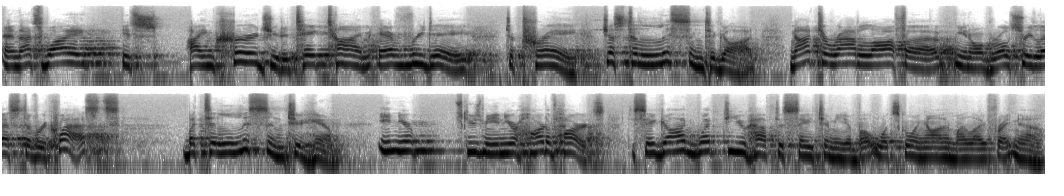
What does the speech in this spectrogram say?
And that's why it's I encourage you to take time every day to pray, just to listen to God, not to rattle off a, you know, a grocery list of requests, but to listen to him in your excuse me in your heart of hearts to say god what do you have to say to me about what's going on in my life right now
